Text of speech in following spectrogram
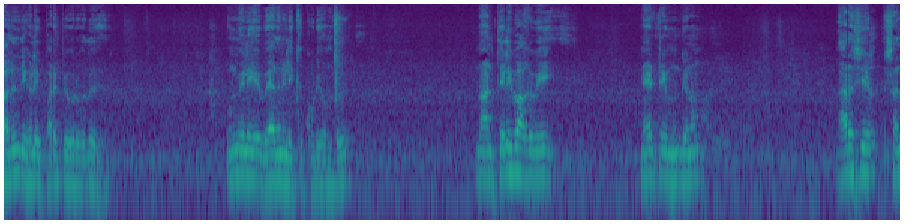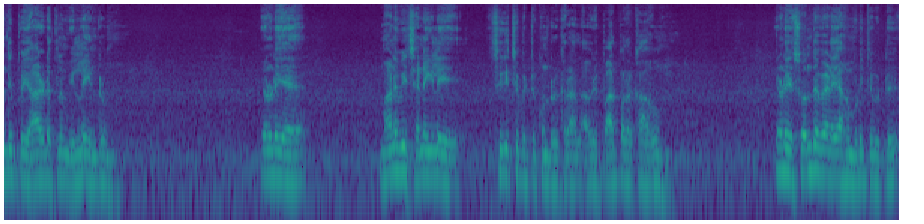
வதந்திகளை பரப்பி வருவது உண்மையிலேயே வேதனையளிக்கக்கூடிய ஒன்று. நான் தெளிவாகவே நேற்றைய முன்தினம் அரசியல் சந்திப்பு யாரிடத்திலும் இல்லை என்றும் என்னுடைய மனைவி சென்னையிலே சிகிச்சை பெற்று கொண்டிருக்கிறாள். அவரை பார்ப்பதற்காகவும் என்னுடைய சொந்த வேலையாக முடித்துவிட்டு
